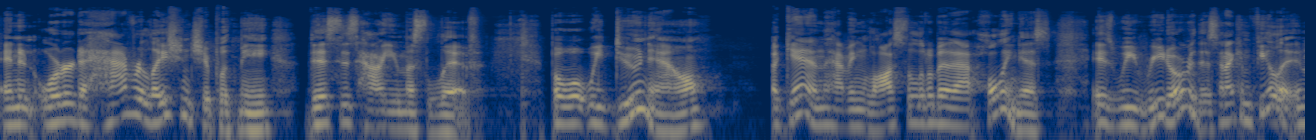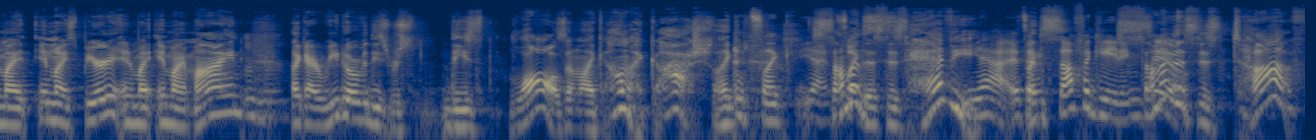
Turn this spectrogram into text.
and in order to have relationship with me this is how you must live. But what we do now again having lost a little bit of that holiness is we read over this and i can feel it in my in my spirit in my in my mind like i read over these these laws i'm like oh my gosh like It's like- yeah, it's some like- of this is heavy Yeah, it's like And suffocating some too. of this is tough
